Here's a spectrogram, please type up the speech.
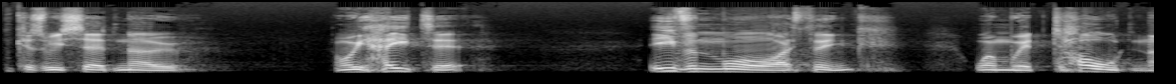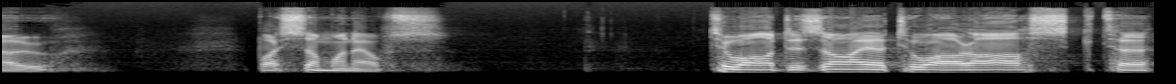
because we said no. And we hate it even more, I think, when we're told no by someone else. To our desire, to our ask, to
